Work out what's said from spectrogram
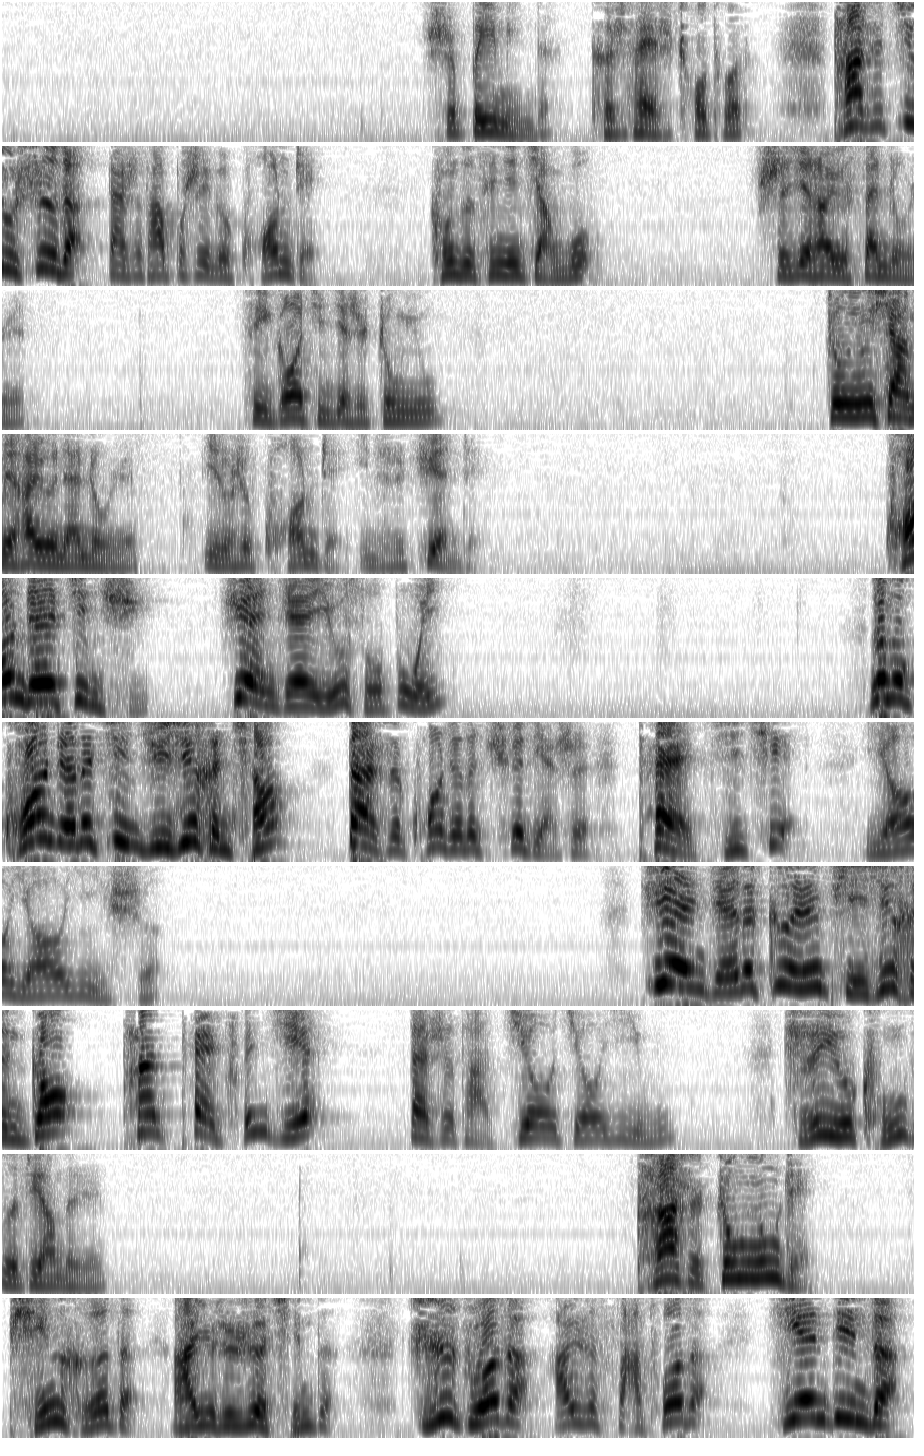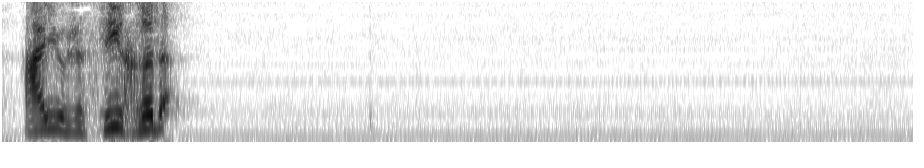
是悲悯的，可是他也是超脱的。他是救世的，但是他不是一个狂者。孔子曾经讲过，世界上有三种人，最高境界是中庸，中庸下面还有两种人，一种是狂者，一种是倦者。狂者进取，倦者有所不为。那么狂者的进取心很强。但是狂者的缺点是太急切，摇摇欲舌。倦者的个人品行很高，他太纯洁，但是他骄骄逸恶。只有孔子这样的人，他是中庸者，平和的啊，又是热情的；执着的啊，又是洒脱的；坚定的啊，又是随和的。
